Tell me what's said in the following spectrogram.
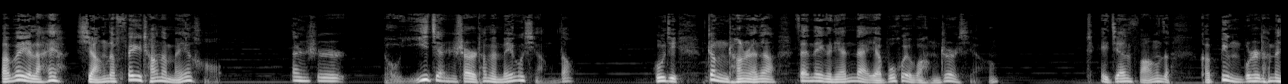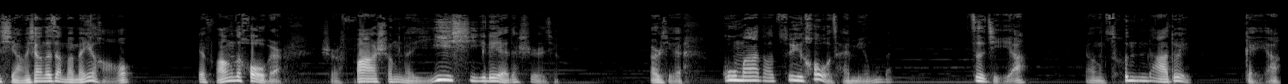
把未来呀想的非常的美好，但是有一件事他们没有想到，估计正常人啊在那个年代也不会往这儿想，这间房子可并不是他们想象的这么美好。这房子后边是发生了一系列的事情，而且姑妈到最后才明白，自己呀让村大队给呀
